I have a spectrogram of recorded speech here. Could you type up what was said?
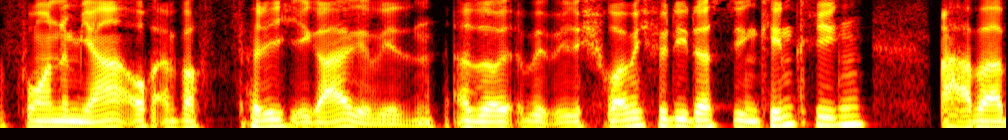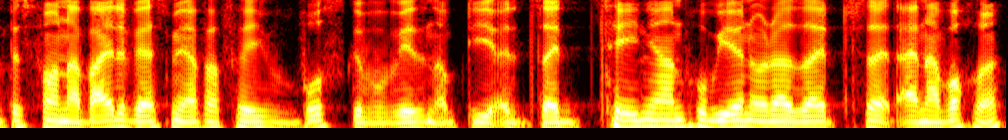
vor einem Jahr auch einfach völlig egal gewesen. Also ich freue mich für die, dass die ein Kind kriegen. Aber bis vor einer Weile wäre es mir einfach völlig Wurst gewesen, ob die seit zehn Jahren probieren oder seit, seit einer Woche.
